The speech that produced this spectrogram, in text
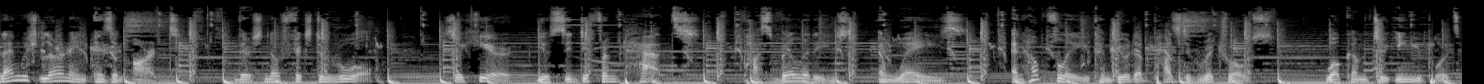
Language learning is an art there's no fixed rule. So here you see different paths, possibilities, and ways. And hopefully you can build up positive rituals. Welcome to 英语 铺子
